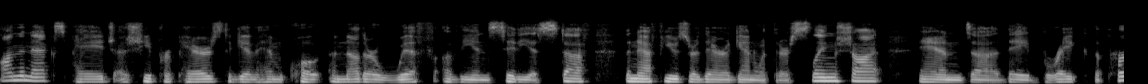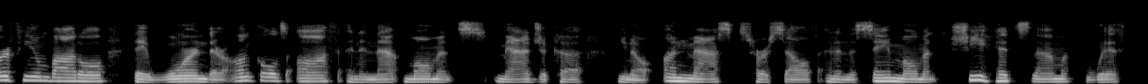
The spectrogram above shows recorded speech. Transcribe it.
on the next page, as she prepares to give him, quote, another whiff of the insidious stuff, the nephews are there again with their slingshot and uh, they break the perfume bottle. They warn their uncles off, and in that moment, Magica, you know, unmasks herself, and in the same moment, she hits them with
